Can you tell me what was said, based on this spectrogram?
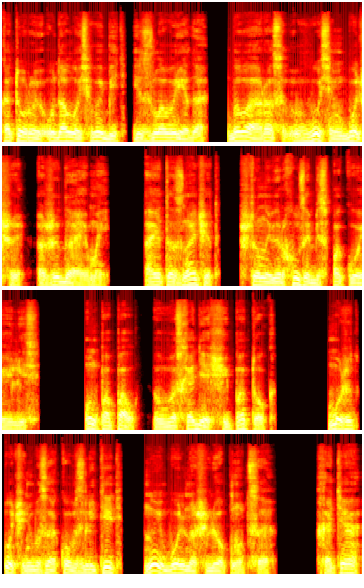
которую удалось выбить из зловреда, была раз в восемь больше ожидаемой. А это значит, что наверху забеспокоились. Он попал в восходящий поток. Может очень высоко взлететь, но и больно шлепнуться. Хотя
